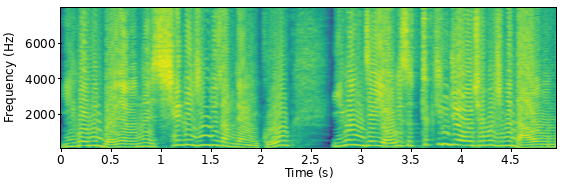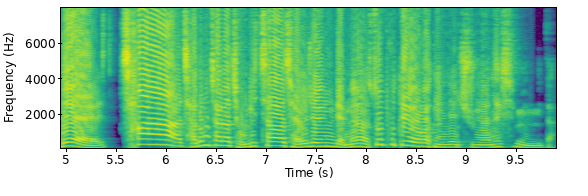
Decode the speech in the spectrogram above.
이거는 뭐냐면은 최근 신규 상장했고, 이건 이제 여기서 특징 주라고 쳐보시면 나오는데, 차, 자동차가 전기차 자율주행 되면 소프트웨어가 굉장히 중요한 핵심입니다.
